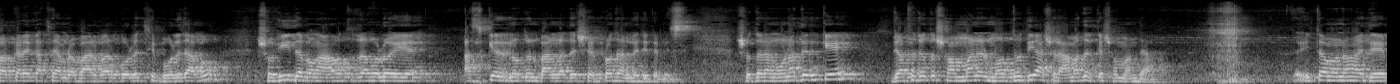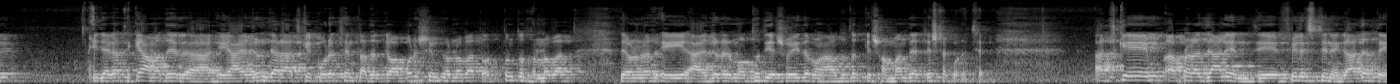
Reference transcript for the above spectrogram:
সরকারের কাছে আমরা বারবার বলেছি, বলে যাব। শহীদ এবং আহতরা হলো এই আজকের নতুন বাংলাদেশের প্রধান লেজিটেমিস সুতরাং ওনাদেরকে যথাযথ সম্মানের মধ্য দিয়ে আসলে আমাদেরকে সম্মান দেওয়া হয়। তো এটা মনে হয় যে এই জায়গা থেকে আমাদের এই আয়োজন যারা আজকে করেছেন তাদেরকে অপরিসীম ধন্যবাদ, অত্যন্ত ধন্যবাদ যে ওনারা এই আয়োজনের মধ্য দিয়ে শহীদ এবং আহতদেরকে সম্মান দেওয়ার চেষ্টা করেছেন। আজকে আপনারা জানেন যে ফিলিস্তিনে, গাজাতে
